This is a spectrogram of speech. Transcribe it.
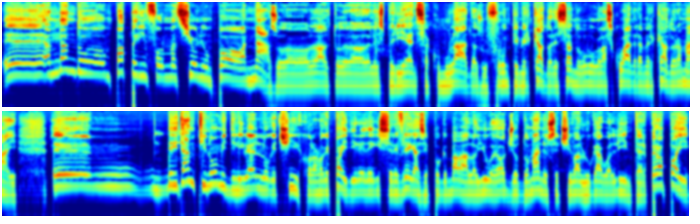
Eh, andando un po' per informazioni un po' a naso dall'alto della, dell'esperienza accumulata sul fronte mercato, Alessandro proprio con la squadra mercato oramai, ehm, dei tanti nomi di livello che circolano, che poi direte chi se ne frega se Pogba va alla Juve oggi o domani o se ci va Lukaku all'Inter, però poi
